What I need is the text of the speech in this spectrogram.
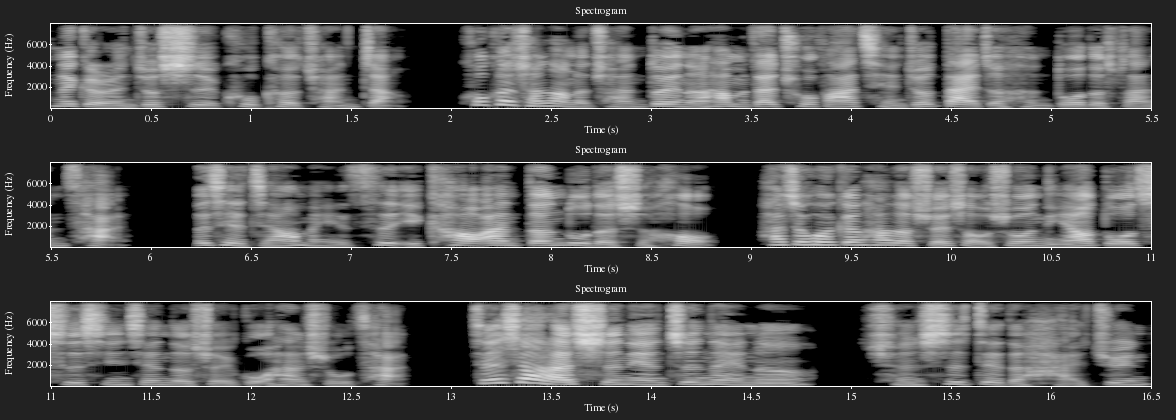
那个人就是库克船长。库克船长的船队呢，他们在出发前就带着很多的酸菜，而且只要每一次一靠岸登陆的时候。他就会跟他的水手说：“你要多吃新鲜的水果和蔬菜。”接下来十年之内呢，全世界的海军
